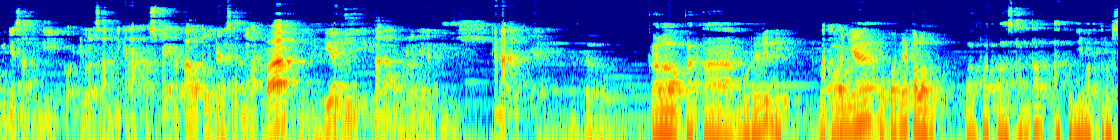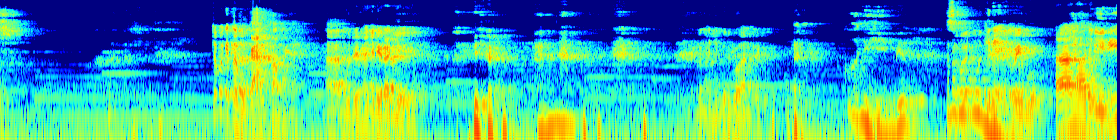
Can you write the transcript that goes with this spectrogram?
belinya saham ini, kok jual saham ini kenapa? Supaya kita tahu tuh dasarnya apa. Yap. Jadi kita ngobrolnya lebih enak ya. Betul. Kalau kata Bu Ririn nih, pokoknya pokoknya kalau Pak Fuad bahas Antam, aku nyimak terus. Coba kita buka antam ya. Uh, Bu Dini nanya di radio ya. Lu nggak nyindir gue kan, Rick? Kok nyindir? Kan aku Sebe- punya. Gini, Bapak Ibu. Ah, hari ini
